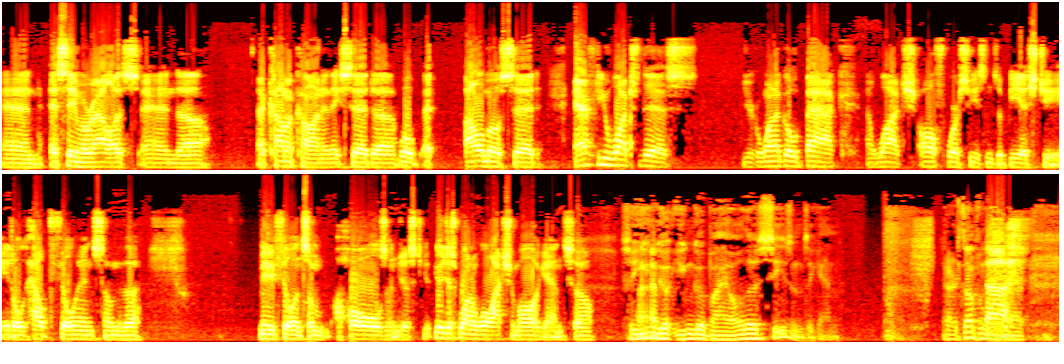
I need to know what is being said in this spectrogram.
and S.A. Morales, and at Comic Con, and they said, well, Olmos said, after you watch this, you're going to want to go back and watch all four seasons of BSG. It'll help fill in some of the, maybe fill in some holes, and just you'll just want to watch them all again. So, So you uh, can go you can go buy all those seasons again, or something like Uh, that.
